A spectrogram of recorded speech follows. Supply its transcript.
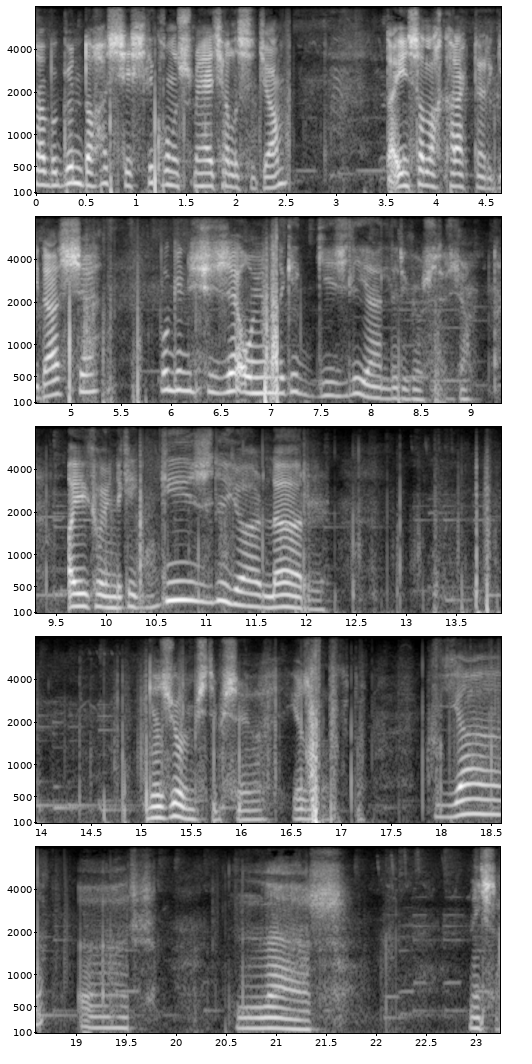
Bugün daha sesli konuşmaya çalışacağım. Da inşallah karakter giderse. Bugün size oyundaki gizli yerleri göstereceğim. Ayık oyundaki gizli yerler. Yazıyorum işte bir şeyler. Yazıyorum. Yerler. Neyse.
